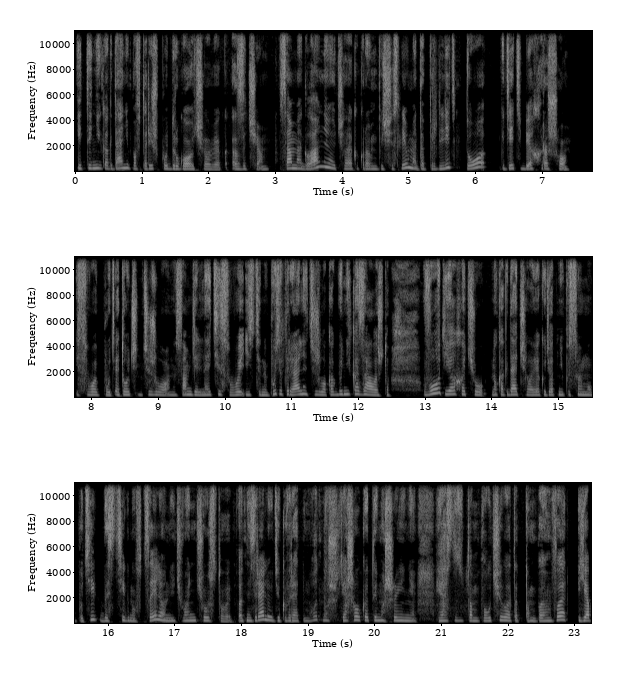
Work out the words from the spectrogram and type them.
И ты никогда не повторишь путь другого человека. А зачем? Самое главное у человека, кроме быть счастливым, это определить то, где тебе хорошо и свой путь. Это очень тяжело. На самом деле найти свой истинный путь это реально тяжело. Как бы ни казалось, что вот я хочу. Но когда человек идет не по своему пути, достигнув цели, он ничего не чувствует. Вот не зря люди говорят, ну вот, ну я шел к этой машине, я там получил этот там BMW, я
